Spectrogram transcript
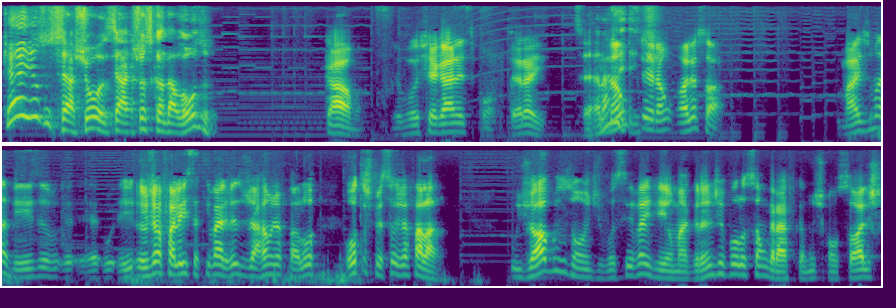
Que é isso? Você achou, você achou escandaloso? Calma, eu vou chegar nesse ponto. Peraí. Não serão, olha só, mais uma vez, eu, eu, eu, já falei isso aqui várias vezes, o Jarrão já falou, outras pessoas já falaram. Os jogos onde você vai ver uma grande evolução gráfica nos consoles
